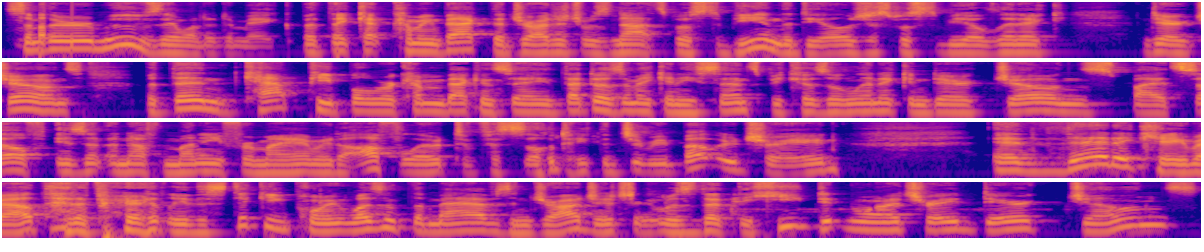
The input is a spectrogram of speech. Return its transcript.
some other moves they wanted to make. But they kept coming back that Dragic was not supposed to be in the deal. It was just supposed to be Olynyk Derrick Jones. But then cap people were coming back and saying that doesn't make any sense because Olynyk and Derrick Jones by itself isn't enough money for Miami to offload to facilitate the Jimmy Butler trade. And then it came out that apparently the sticking point wasn't the Mavs and Dragic. It was that the Heat didn't want to trade Derrick Jones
